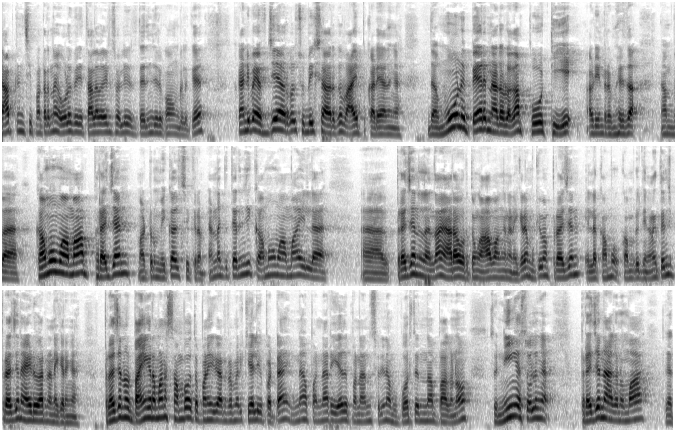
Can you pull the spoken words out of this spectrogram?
கேப்டன்சி பண்ணுறதுனா எவ்வளோ பெரிய தலைவலின்னு சொல்லி தெரிஞ்சிருக்கோம் உங்களுக்கு. கண்டிப்பாக எஃப்ஜே அவர்கள் சுபிக்ஷா வாய்ப்பு கிடையாதுங்க. இந்த மூணு பேர் நடுவில் தான் போட்டியே அப்படின்ற மாதிரி தான் நம்ம கமு மாமா பிரஜன் மற்றும் மிக்கல் சிக்ரம். எனக்கு தெரிஞ்சு கமு மாமா இல்லை பிரஜனில் தான் யாராவது ஒருத்தவங்க ஆவாங்கன்னு நினைக்கிறேன். முக்கியமாக பிரஜன் இல்லை கமு கமருதீன். எனக்கு தெரிஞ்சு பிரஜன் ஆயிடுவார்னு நினைக்கிறேங்க. பிரஜன் ஒரு பயங்கரமான சம்பவத்தை பண்ணியிருக்காருன்ற மாதிரி கேள்விப்பட்டேன். என்ன பண்ணார் ஏது பண்ணாருன்னு சொல்லி நம்ம பொறுத்திருந்து தான் பார்க்கணும். ஸோ நீங்கள் சொல்லுங்கள் பிரஜன் ஆகணுமா இல்லை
